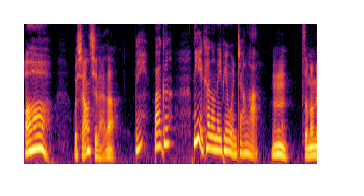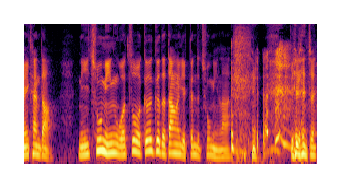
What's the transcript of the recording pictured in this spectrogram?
哦，我想起来了。哎，八哥，你也看到那篇文章啦？嗯，怎么没看到？你出名，我做哥哥的当然也跟着出名啦。别认真，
